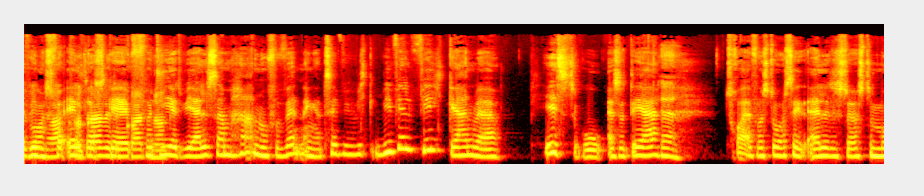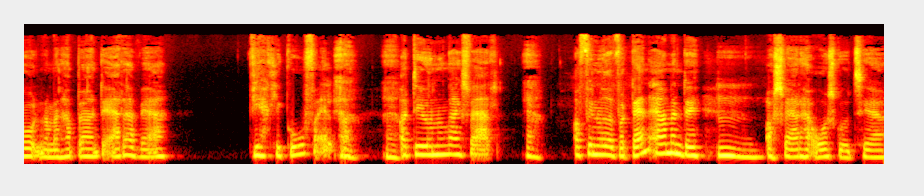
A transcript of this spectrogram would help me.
vi vores nok, forældreskab, fordi nok? at vi alle sammen har nogle forventninger til, at vi vil, vi vil vildt gerne være pissegode. Altså det er, Ja. Tror jeg for stort set alle det største mål, når man har børn, det er der at være virkelig gode forældre. Ja, ja. Og det er jo nogle gange svært Ja. at finde ud af, hvordan er man det, Mm. og svært at have overskud til at,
